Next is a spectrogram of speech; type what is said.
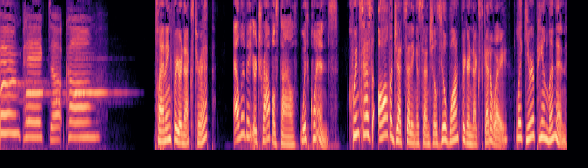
Moonpig.com. Planning for your next trip? Elevate your travel style with Quince. Quince has all the jet setting essentials you'll want for your next getaway, like European linen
